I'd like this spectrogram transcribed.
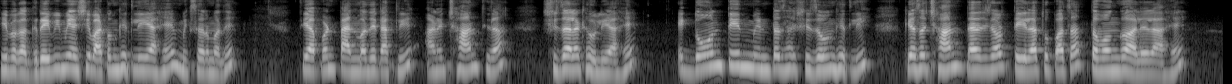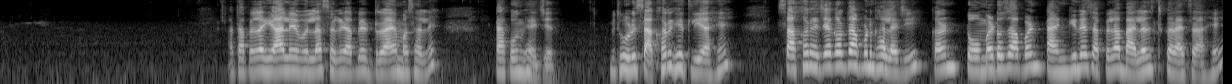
ही बघा ग्रेव्ही मी अशी वाटून घेतली आहे मिक्सरमध्ये. ती आपण पॅनमध्ये टाकली आणि छान तिला शिजायला ठेवली आहे. एक दोन तीन मिनटं झा शिजवून घेतली की असं छान त्याच्यावर तेला तुपाचा तवंग आलेला आहे. आता आपल्याला या लेवलला सगळे आपले ड्राय मसाले टाकून घ्यायचे आहेत. मी थोडी साखर घेतली आहे. साखर ह्याच्याकरता आपण घालायची कारण टोमॅटोचा आपण टँगीनेच आपल्याला बॅलन्स्ड करायचा आहे.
